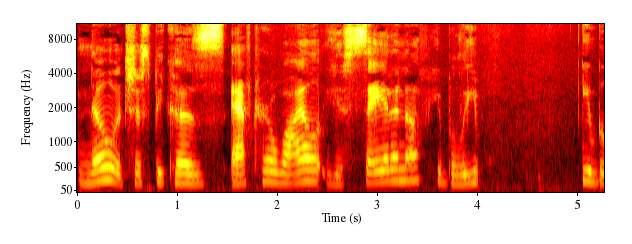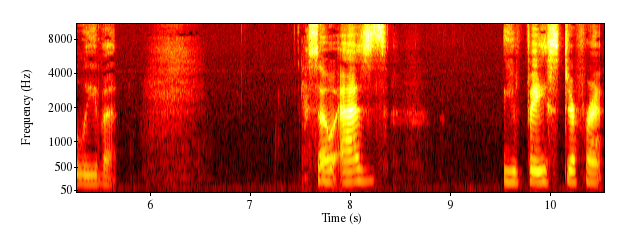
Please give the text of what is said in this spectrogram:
no, it's just because after a while you say it enough, you believe you believe it. So as you face different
